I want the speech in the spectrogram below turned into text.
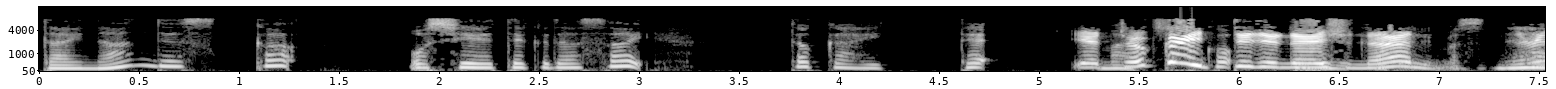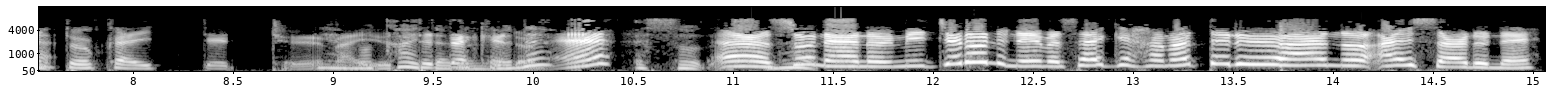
体何ですか？教えてください。とか言って、いや、まあとか言ってじゃないし、なん書いてありますねね。とか言ってって、まあまあ言ってたけどね。えそうです、ね。あ、そうね、あの、ミッチェローニね、今最近ハマってる、あの、アイスあるね。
